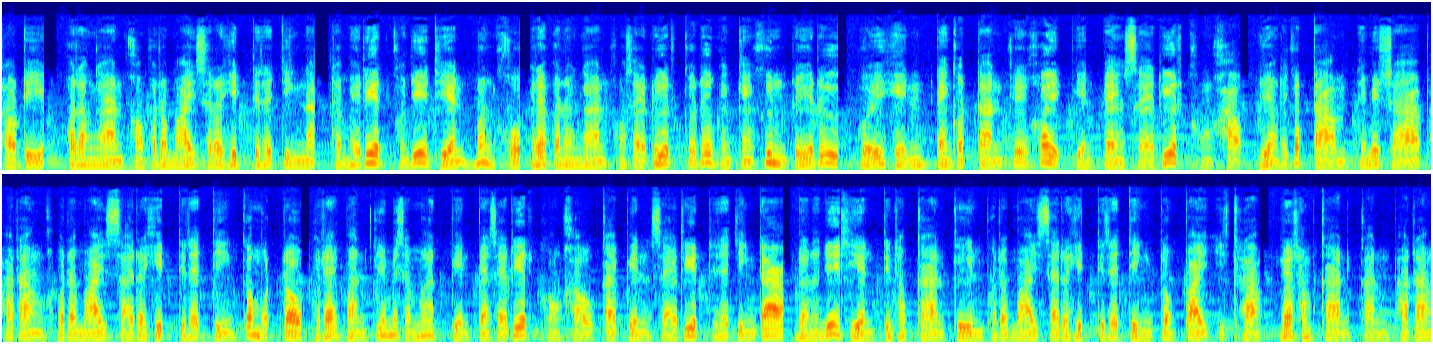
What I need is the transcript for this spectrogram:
คราวเดียว พลังงานของผลไม้สารหิตที่แท้จริงนั้นทำให้เลือดของเย่เทียนมั่นคงและพลังงานของสายเลือดก็เริ่มแข็งแกร่งขึ้นเรื่อยๆเผยเห็นแรงกดดันค่อยๆ เปลี่ยนแปลงสายเลือดของเขา อย่างไรก็ตามในไม่ช้าพลังของผลไม้สายโลหิตที่แท้จริงก็หมดลงและมันก็ยังไม่สามารถเปลี่ยนแปลงสายเลือดของเขากลายเป็นสายเลือดที่แท้จริงได้ ดังนั้นเย่เทียนจึงทำการกืนผลไม้สายโลหิตที่แท้จริงลงไปอีกครั้ง และทำการกันพลัง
